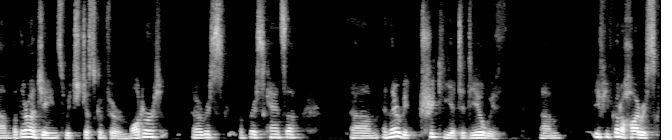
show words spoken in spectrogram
Um, but there are genes which just confer a moderate uh, risk of breast cancer. Um, and they're a bit trickier to deal with. If you've got a high risk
